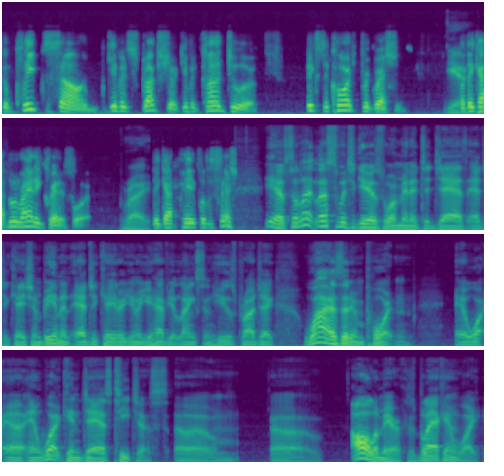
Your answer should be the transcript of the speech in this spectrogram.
complete the song, give it structure, give it contour, fix the chord progression. Yeah. But they got no writing credit for it. Right. They got paid for the session. Yeah, so let, let's switch gears for a minute to jazz education. Being an educator, you know, you have your Langston Hughes project. Why is it important and what uh, and what can jazz teach us? Um, uh, all Americans, black and white.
